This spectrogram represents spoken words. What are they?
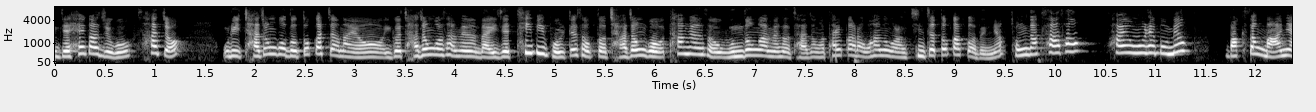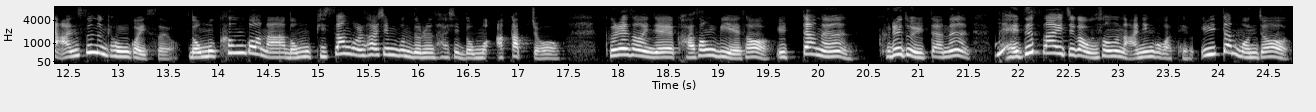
이제 해가지고 사죠. 우리 자전거도 똑같잖아요. 이거 자전거 사면 나 이제 TV 볼 때서부터 자전거 타면서 운동하면서 자전거 탈 거라고 하는 거랑 진짜 똑같거든요. 정작 사서 사용을 해보면 막상 많이 안 쓰는 경우가 있어요. 너무 큰 거나 너무 비싼 걸 사신 분들은 사실 너무 아깝죠. 그래서 이제 가성비에서 일단은 그래도 일단은 베드 사이즈가 우선은 아닌 것 같아요. 일단 먼저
